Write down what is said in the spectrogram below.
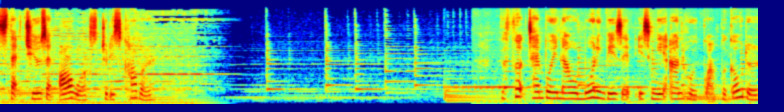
statues, and artworks to discover. Third temple in our morning visit is An Hội Quán Pagoda,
